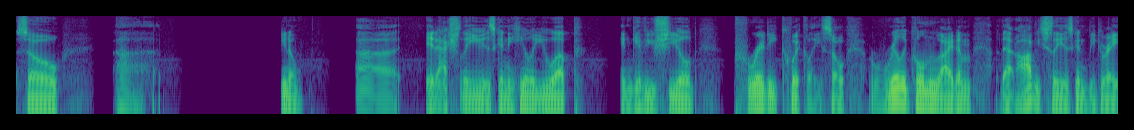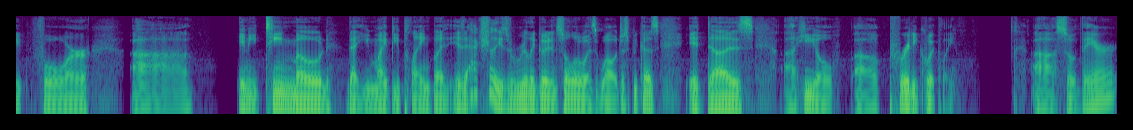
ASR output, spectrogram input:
So uh you know, uh, it actually is going to heal you up and give you shield pretty quickly. So, really cool new item that obviously is going to be great for uh, any team mode that you might be playing, but it actually is really good in solo as well, just because it does uh, heal uh, pretty quickly. Uh, so there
